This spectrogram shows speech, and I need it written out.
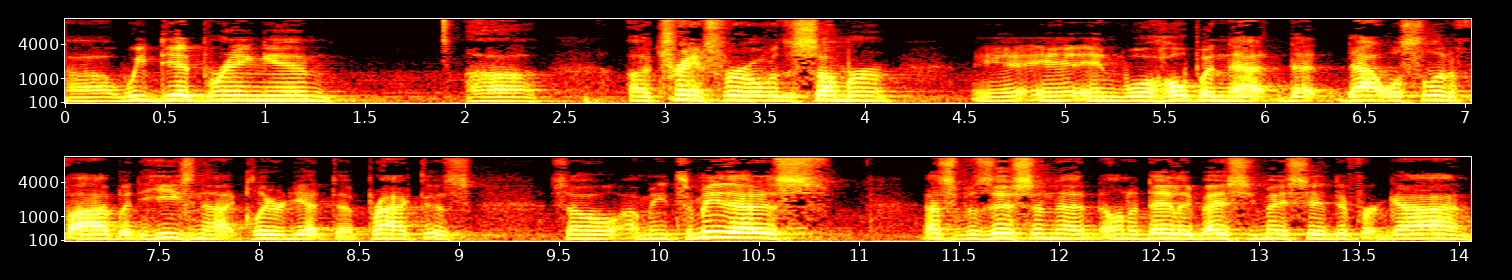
Uh, we did bring in uh, a transfer over the summer and, and we're hoping that, that that will solidify. But he's not cleared yet to practice. So I mean, to me, that is that's a position that on a daily basis you may see a different guy, and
